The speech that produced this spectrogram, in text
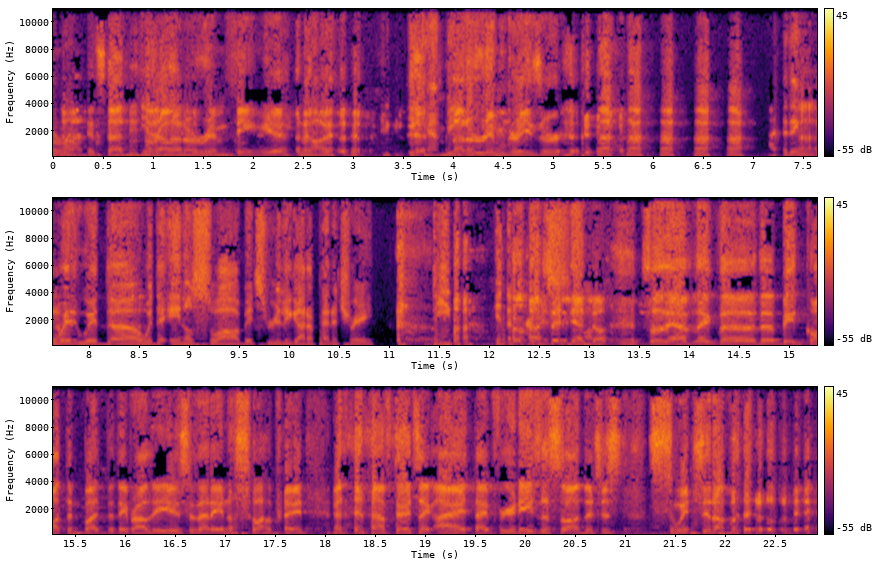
around, it's not around not a the rim thing. Yeah, it can't be. not a rim grazer. I think with with the with the anal swab, it's really got to penetrate deep in the crevice. Kasi yan, no? So they have like the the big cotton bud that they probably use for that anal swab, right? And then after it's like, all right, time for your nasal swab. Let's just switch it up a little bit.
